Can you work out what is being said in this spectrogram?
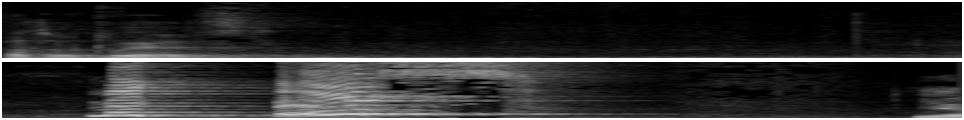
Also, du hältst. Macbeth? Ja?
